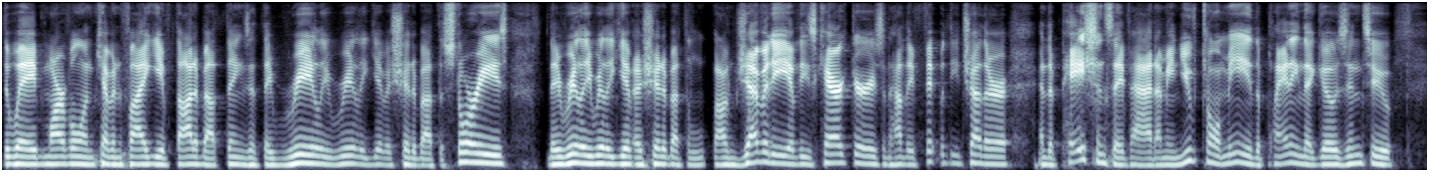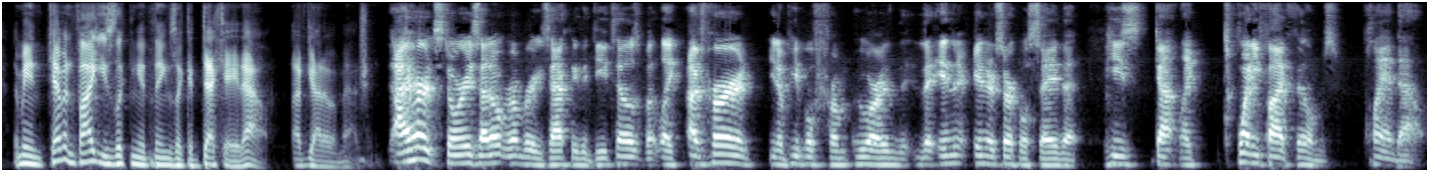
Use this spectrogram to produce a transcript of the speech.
the way Marvel and Kevin Feige have thought about things that they really, really give a shit about the stories. They really, really give a shit about the longevity of these characters and how they fit with each other and the patience they've had. I mean, you've told me the planning that goes into, I mean, Kevin Feige's looking at things like a decade out, I've got to imagine. I heard stories. I don't remember exactly the details, but like I've heard, you know, people from who are in the, the inner, inner circle say that he's got like 25 films planned out.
